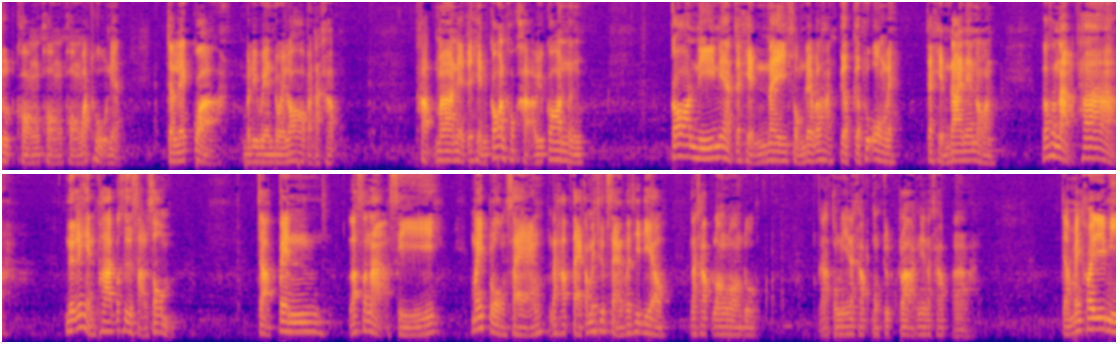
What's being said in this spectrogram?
จุดของของของวัตถุเนี่ยจะเล็กกว่าบริเวณโดยรอบนะครับ ถัดมาเนี่ยจะเห็นก้อนขาวๆอยู่ก้อนหนึ่งก้อนนี้เนี่ยจะเห็นในสมเด็จพระราเกือบเกือบทุกองค์เลย จะเห็นได้แน่นอน ลักษณะถ้านึกให้เห็นภาพก็คือสารส้ม จะเป็นลักษณะสีไม่โปร่งแสงนะครับ แต่ก็ไม่ทึบแสงซะทีเดียวนะครับ ลองลองดูตรงนี้นะครับ ตรงจุดกลางนี่นะครับจะไม่ค่อยมี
